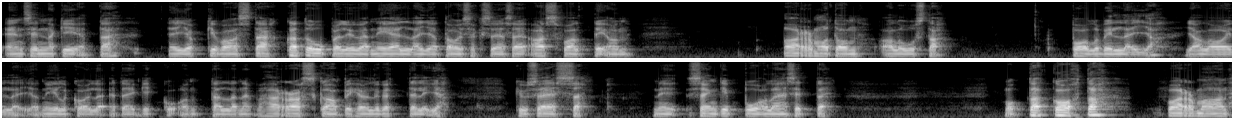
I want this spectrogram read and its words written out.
ensinnäkin, että ei ole kiva sitä katupölyä niellä ja toiseksi se asfaltti on armoton alusta polville ja jaloille ja nilkoille etenkin, kun on tällainen vähän raskaampi hölköttelijä kyseessä, niin senkin puoleen sitten. Mutta kohta varmaan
